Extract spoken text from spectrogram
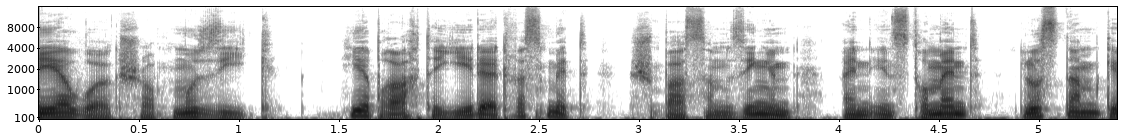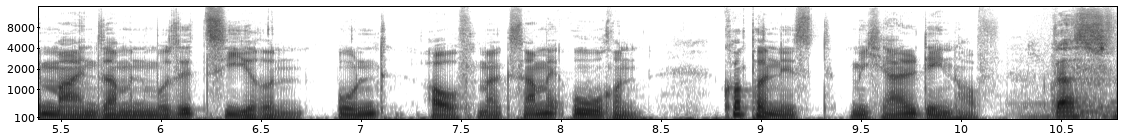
Der Workshop Musik. Hier brachte jeder etwas mit: Spaß am Singen, ein Instrument, Lust am gemeinsamen Musizieren und aufmerksame Ohren. Komponist Michael Denhoff. Das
